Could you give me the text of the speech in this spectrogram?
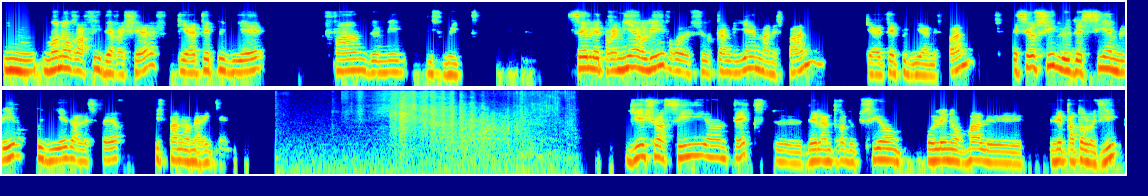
une monographie de recherche qui a été publiée fin 2018. C'est le premier livre sur Canguilhem en Espagne, qui a été publié en Espagne, et c'est aussi le deuxième livre publié dans la sphère hispano-américaine. J'ai choisi un texte de l'introduction au lait normal et les pathologiques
